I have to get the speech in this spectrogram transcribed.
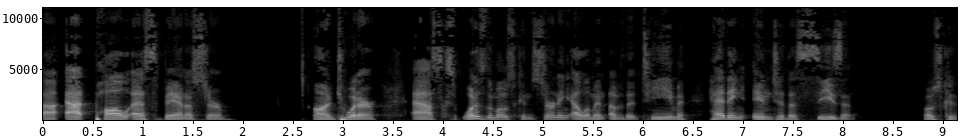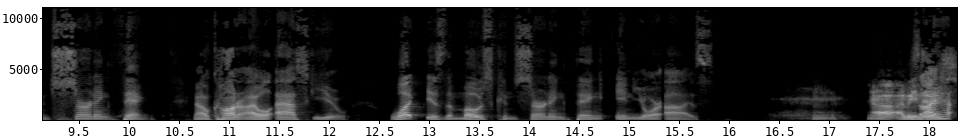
uh, at Paul S. Bannister on Twitter asks, what is the most concerning element of the team heading into the season? Most concerning thing. Now, Connor, I will ask you, what is the most concerning thing in your eyes? Hmm. Uh, I mean, I, ha-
